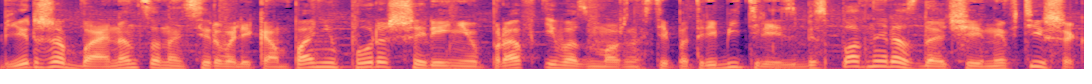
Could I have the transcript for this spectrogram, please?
Биржа Binance анонсировали кампанию по расширению прав и возможностей потребителей с бесплатной раздачей nft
